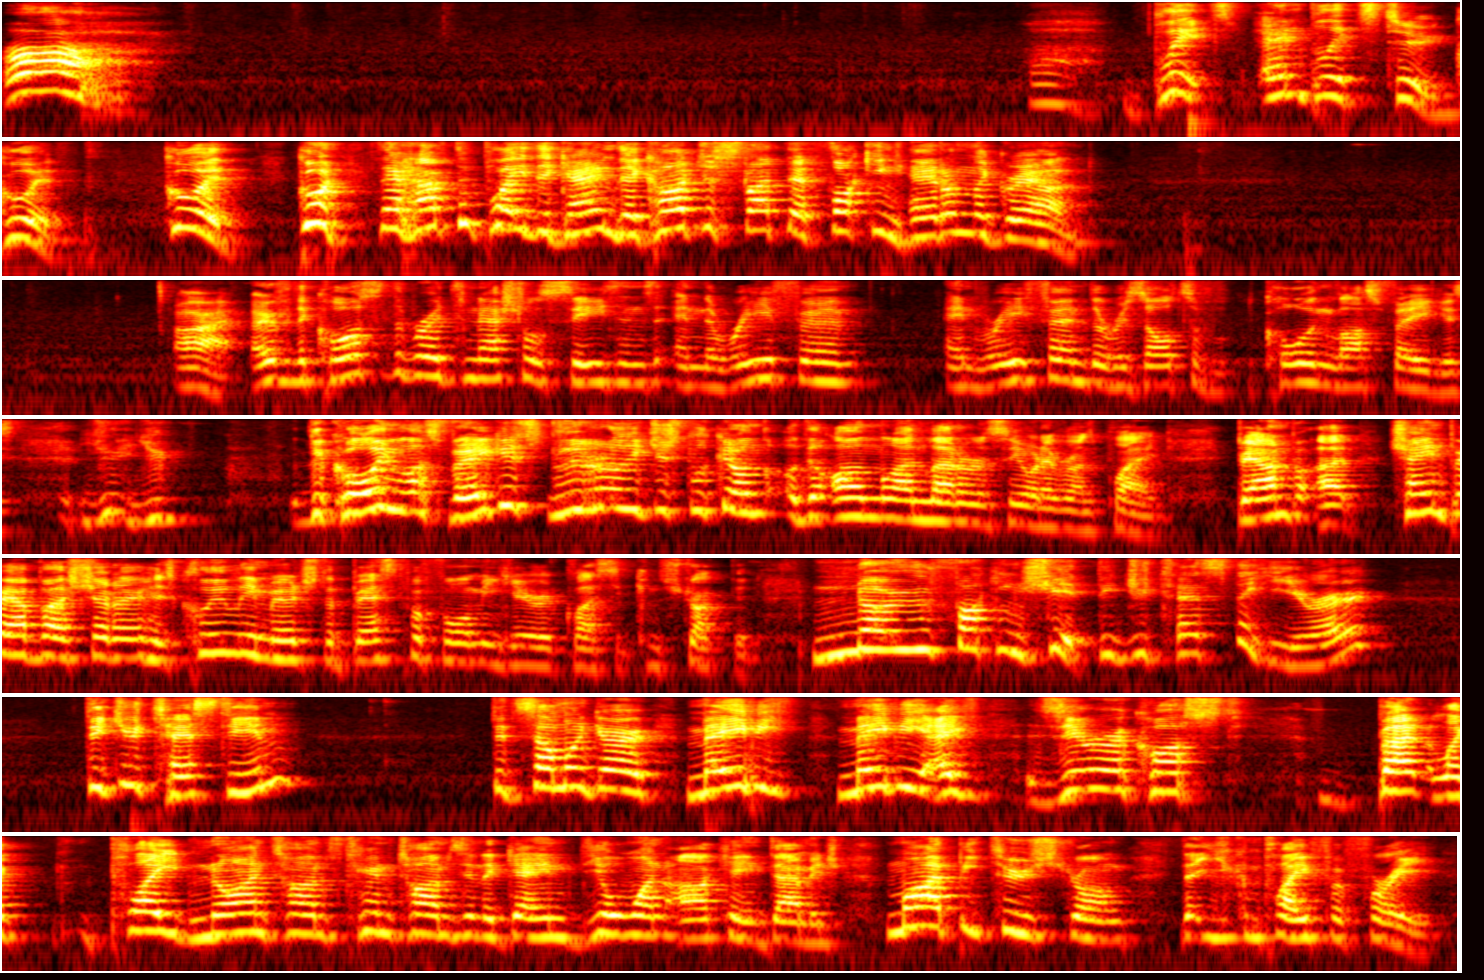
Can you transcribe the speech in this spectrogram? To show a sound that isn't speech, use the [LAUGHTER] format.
Ah. Ah. Blitz and Blitz too. Good. Good. Good. They have to play the game. They can't just slap their fucking head on the ground. Alright, over the course of the Road to National seasons and the reaffirm and reaffirmed the results of calling Las Vegas, you you the calling Las Vegas literally just look at on the online ladder and see what everyone's playing. Bound uh, Chane Bound by Shadow has clearly emerged the best performing hero classic constructed. No fucking shit. Did you test the hero? Did you test him? Did someone go maybe maybe a zero cost but like played nine times, ten times in a game, deal one arcane damage, might be too strong that you can play for free.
